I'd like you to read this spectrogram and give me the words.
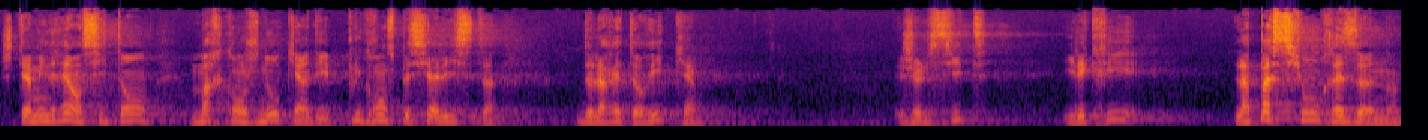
Je terminerai en citant Marc Angenot, qui est un des plus grands spécialistes de la rhétorique. Je le cite, il écrit La passion résonne,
